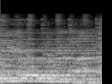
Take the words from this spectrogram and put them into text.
you.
